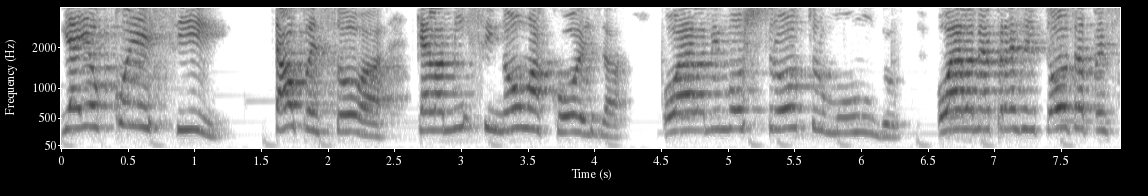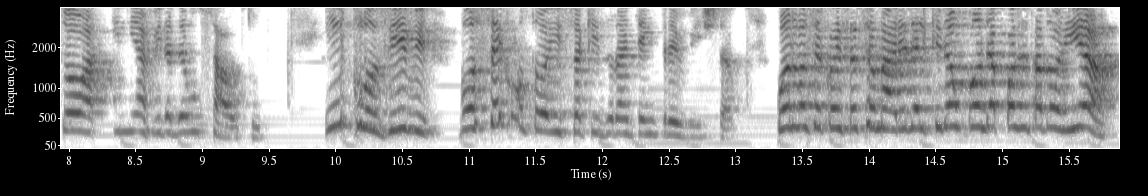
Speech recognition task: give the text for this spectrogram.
E aí eu conheci tal pessoa que ela me ensinou uma coisa, ou ela me mostrou outro mundo, ou ela me apresentou outra pessoa e minha vida deu um salto. Inclusive, você contou isso aqui durante a entrevista. Quando você conheceu seu marido, ele te deu um plano de aposentadoria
